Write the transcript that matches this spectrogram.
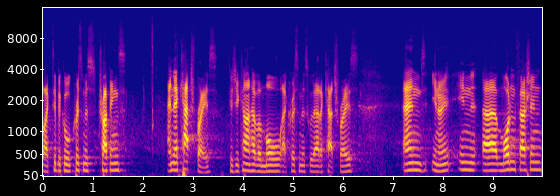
like typical Christmas trappings, and their catchphrase, because you can't have a mall at Christmas without a catchphrase. And, you know, in uh, modern fashion,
